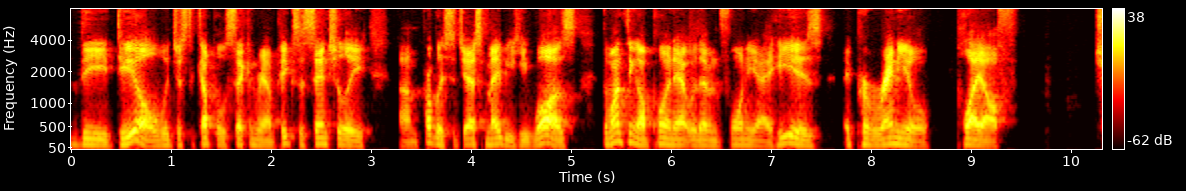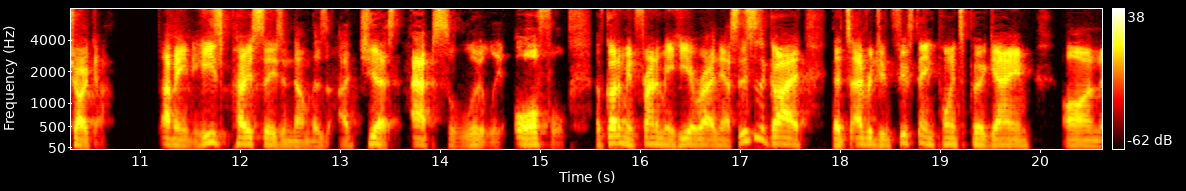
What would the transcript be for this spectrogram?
the deal with just a couple of second round picks essentially um, probably suggests maybe he was. The one thing I'll point out with Evan Fournier, he is a perennial playoff choker. I mean, his postseason numbers are just absolutely awful. I've got him in front of me here right now. So this is a guy that's averaging 15 points per game on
